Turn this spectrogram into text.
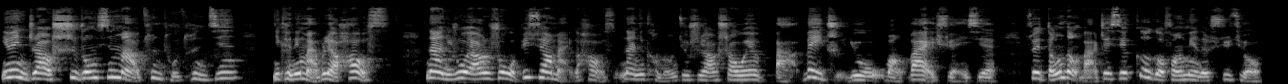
因为你知道市中心嘛，寸土寸金，你肯定买不了 house。那你如果要是说我必须要买一个 house，那你可能就是要稍微把位置又往外选一些，所以等等吧，这些各个方面的需求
